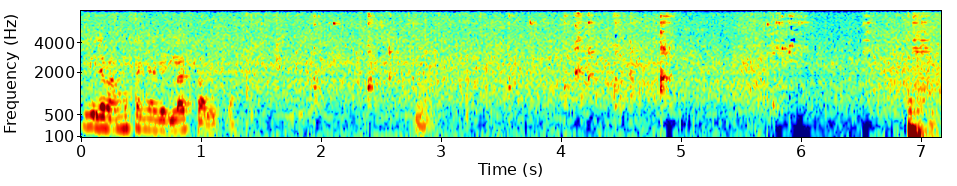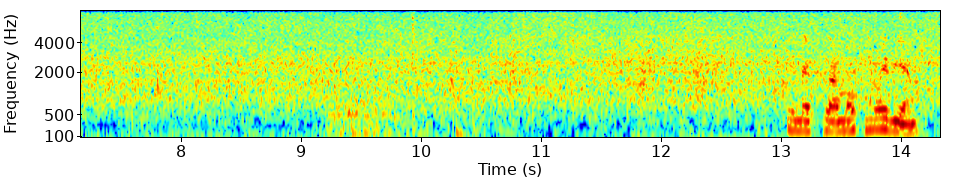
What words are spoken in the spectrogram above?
Y le vamos a añadir la salsa. y mezclamos muy bien.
